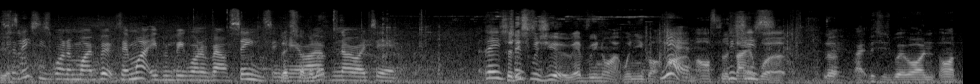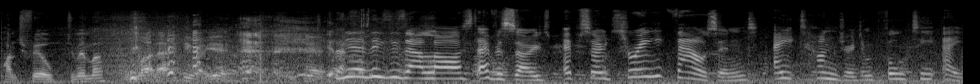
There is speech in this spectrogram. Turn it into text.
you so, this is one of my books. There might even be one of our scenes in Let's here. have I have no idea. There's So this was you every night when you got Yeah, home after a this day is- of work. Look, mate, this is where I, I punch Phil. Do you remember? Like that. anyway, yeah. yeah. Yeah, this is our last episode. Episode 3,848.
